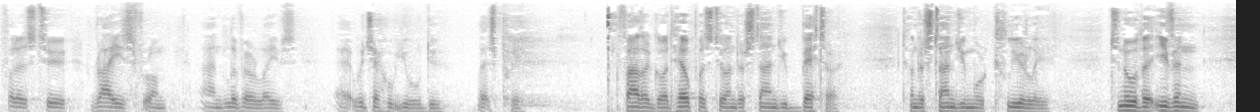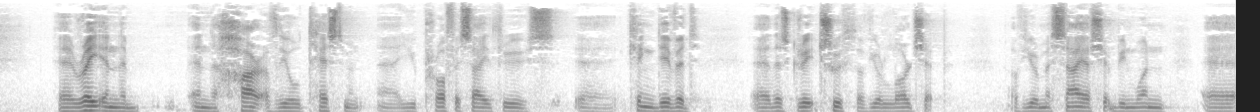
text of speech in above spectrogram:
for us to rise from and live our lives, uh, which I hope you will do. Let's pray. Father God, help us to understand you better, to understand you more clearly, to know that even uh, right in the in the heart of the Old Testament, uh, you prophesied through uh, King David uh, this great truth of your lordship of your messiahship being one uh,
